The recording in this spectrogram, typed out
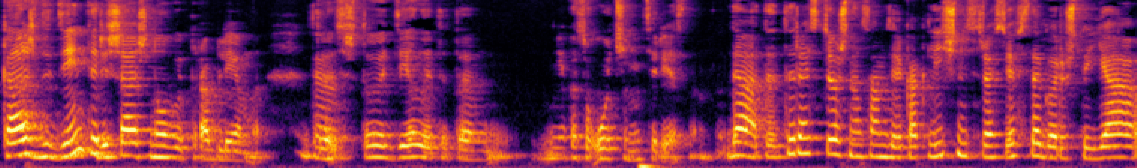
каждый день ты решаешь новые проблемы. Да. То есть, что делает это мне кажется, очень интересно. Да, ты, ты растешь на самом деле как личность. Я всегда говорю, что я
